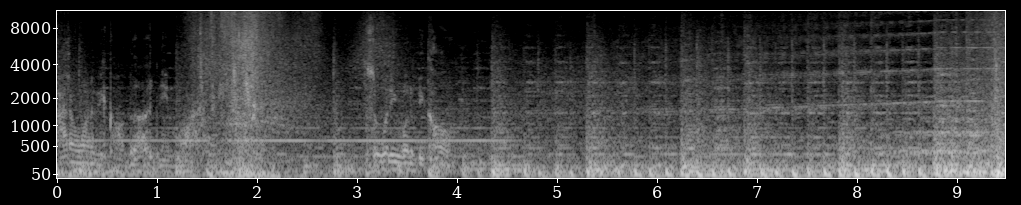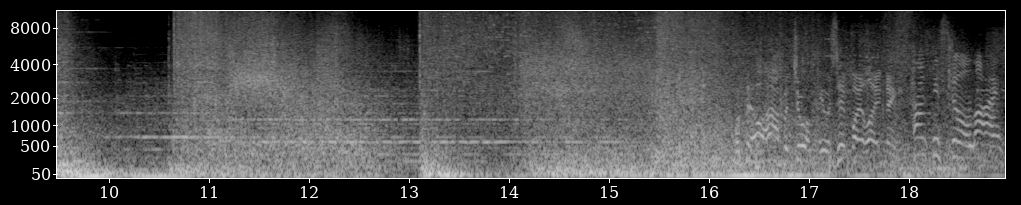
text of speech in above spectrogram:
I don't want to be called the hood anymore. So what do you want to be called? He was hit by lightning. How's he still alive?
